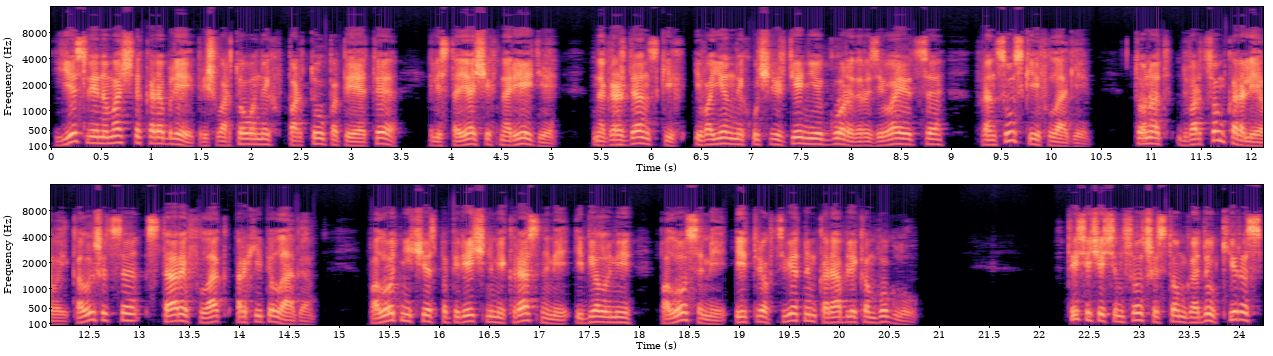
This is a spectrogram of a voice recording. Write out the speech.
Если на мачтах кораблей, пришвартованных в порту Папиэте или стоящих на рейде, на гражданских и военных учреждениях города развиваются французские флаги, то над дворцом королевы колышется старый флаг архипелага, полотнище с поперечными красными и белыми полосами и трехцветным корабликом в углу. 1706 году Кирос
